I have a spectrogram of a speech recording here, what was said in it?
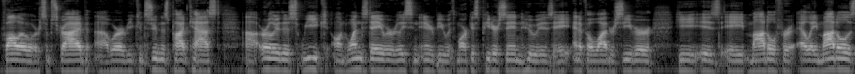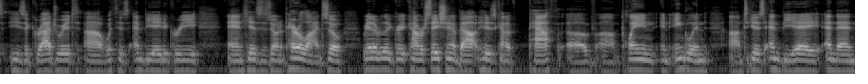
follow or subscribe uh, wherever you consume this podcast. Uh, earlier this week on Wednesday, we released an interview with Marcus Peterson, who is a NFL wide receiver. He is a model for LA Models. He's a graduate uh, with his MBA degree, and he has his own apparel line. So we had a really great conversation about his kind of path of um, playing in England um, to get his MBA, and then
